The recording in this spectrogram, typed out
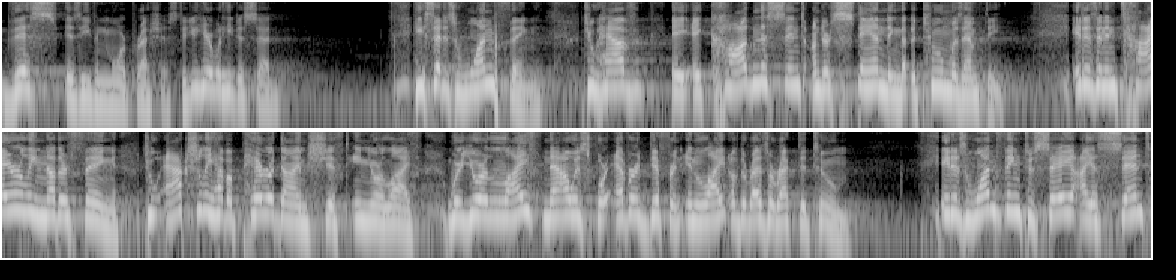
This is even more precious. Did you hear what he just said? He said it's one thing to have a, a cognizant understanding that the tomb was empty. It is an entirely another thing to actually have a paradigm shift in your life where your life now is forever different in light of the resurrected tomb. It is one thing to say, I assent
